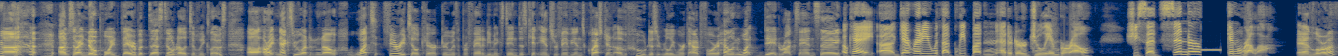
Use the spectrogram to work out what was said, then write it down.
Uh, I'm sorry, no point there, but uh, still relatively close. Uh, all right, next we wanted to know what fairy tale character with a profanity mixed in does Kit answer Vivian's question of who does it really work out for? Helen, what did Roxane say? Okay, uh, get ready with that bleep button, editor Julian Burrell. She said Cinder and Rella. And Laura?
